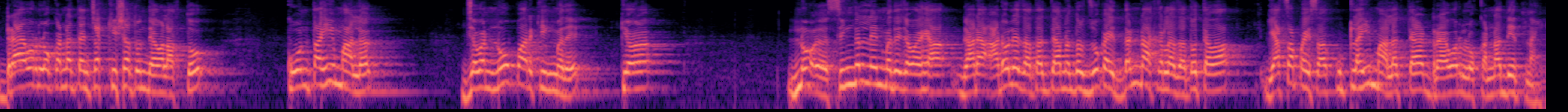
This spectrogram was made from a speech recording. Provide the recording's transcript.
ड्रायव्हर लोकांना त्यांच्या खिशातून द्यावा लागतो. कोणताही मालक जेव्हा नो पार्किंगमध्ये किंवा नो सिंगल लेनमध्ये जेव्हा ह्या गाड्या अडवल्या जातात त्यानंतर जो काही दंड आकारला जातो तेव्हा याचा पैसा कुठलाही मालक त्या ड्रायव्हर लोकांना देत नाही.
